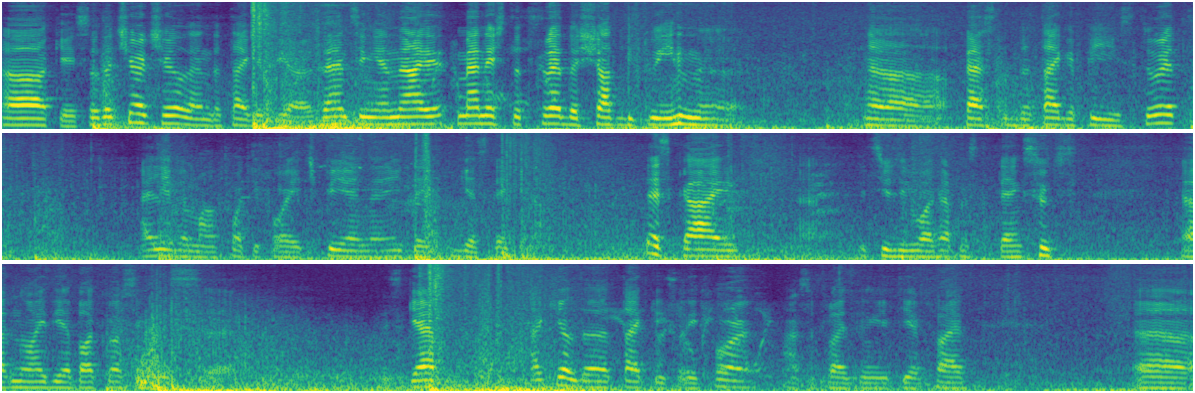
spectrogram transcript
Okay, so the Churchill and the Tiger P are advancing and I managed to thread a shot between uh, uh, past the Tiger P's turret. I leave him on 44 HP and he take, gets taken out. This guy, uh, it's usually what happens to tank suits. I have no idea about crossing this uh, this gap. I killed the Type T-34, unsurprisingly tier 5. Uh,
